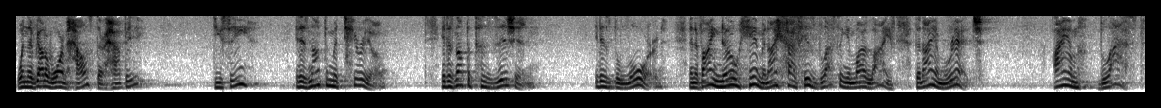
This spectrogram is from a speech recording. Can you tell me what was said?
when they've got a warm house, they're happy. Do you see? It is not the material, it is not the position, it is the Lord. And if I know Him and I have His blessing in my life, then I am rich. I am blessed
